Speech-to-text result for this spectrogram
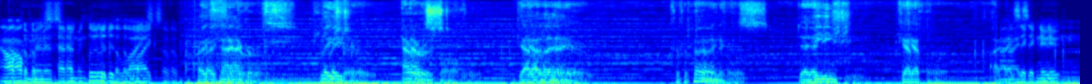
alchemists have included the likes of Pythagoras, Plato, Aristotle, Galileo, Copernicus, Da Vinci, Kepler, Isaac Newton.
